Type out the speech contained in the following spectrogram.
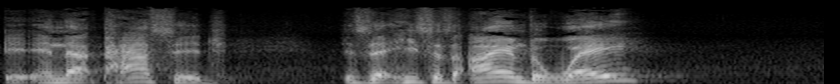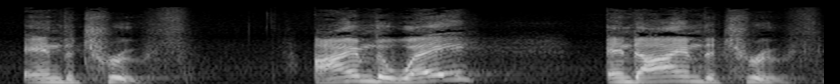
in that passage is that he says, I am the way and the truth. I am the way and I am the truth.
